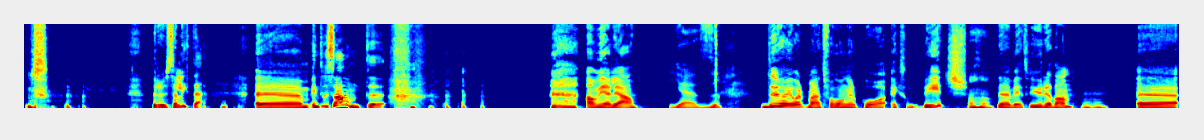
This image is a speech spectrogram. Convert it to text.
Brusa lite. Ehm, intressant. Amelia, Yes. du har ju varit med två gånger på Ex on the beach. Uh-huh. Det vet vi ju redan. Mm-mm. Eh,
